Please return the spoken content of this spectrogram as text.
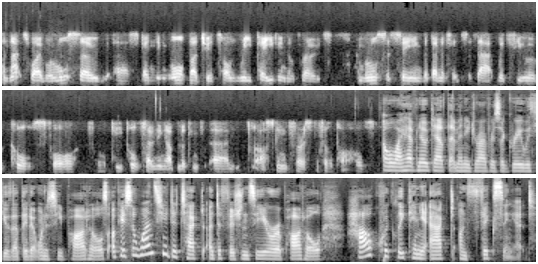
and that's why we're also uh, spending more budget on repaving of roads, and we're also seeing the benefits of that with fewer calls for for people phoning up looking, um, asking for us to fill potholes. Oh, I have no doubt that many drivers agree with you that they don't want to see potholes. Okay, so once you detect a deficiency or a pothole, how quickly can you act on fixing it?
